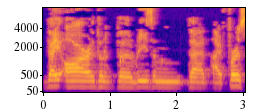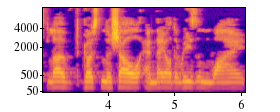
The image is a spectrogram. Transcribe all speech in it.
they are the the reason that I first loved Ghost in the Shell and they are the reason why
